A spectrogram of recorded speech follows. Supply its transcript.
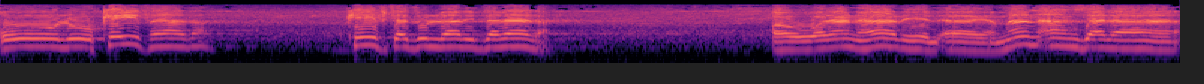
قولوا كيف هذا؟ كيف تدل هذه الدلالة؟ اولا هذه الآية من أنزلها؟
